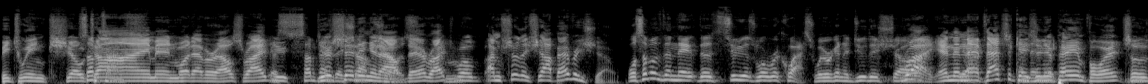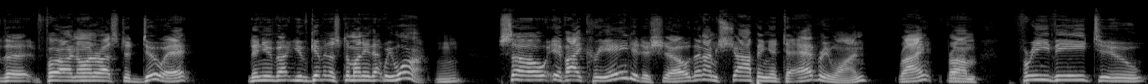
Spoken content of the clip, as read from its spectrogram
between Showtime Sometimes. and whatever else, right? Yes, you, they sitting it out there, right? Mhm. Well, I'm sure they shop every show. Well, some of them they, the studios will request we were going to do this show, Right, and then Yeah. if that's the And case, then they- you're paying for it. So the for in order us to do it, then you've you've given us the money that we want. Mm-hmm. So if I created a show, then I'm shopping it to everyone, right? From Freevee to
